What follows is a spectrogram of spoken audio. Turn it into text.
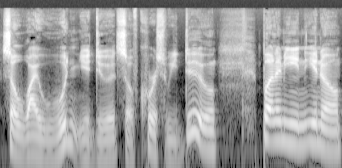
So why wouldn't you do it? So of course we do. But I mean, you know,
